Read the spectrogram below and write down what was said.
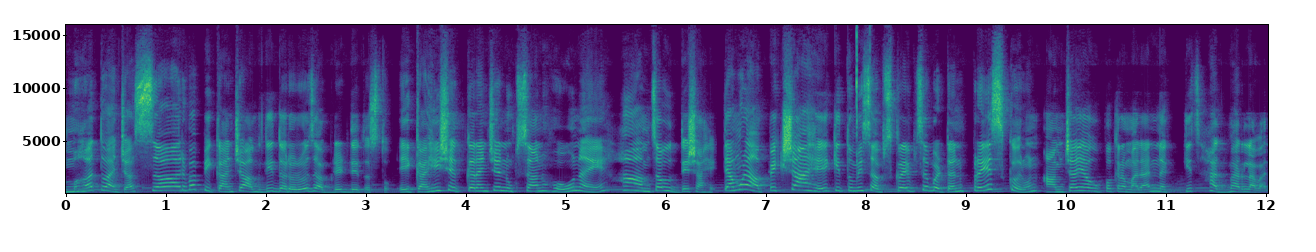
महत्त्वाच्या सर्व पिकांच्या अगदी दररोज अपडेट देत असतो. एकाही शेतकऱ्यांचे नुकसान होऊ नये हा आमचा उद्देश आहे. त्यामुळे अपेक्षा आहे की तुम्ही सबस्क्राईबचं बटन प्रेस करून आमच्या या उपक्रमाला नक्कीच हातभार लावाल.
